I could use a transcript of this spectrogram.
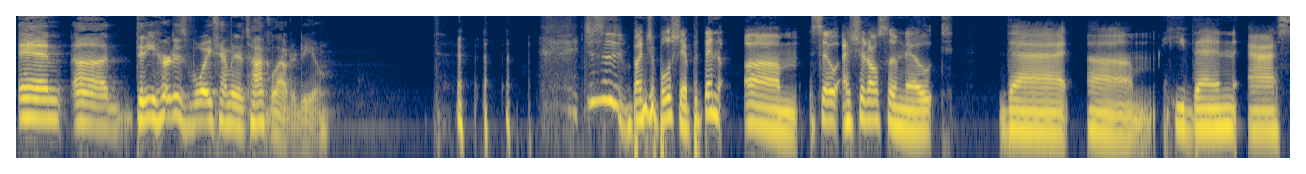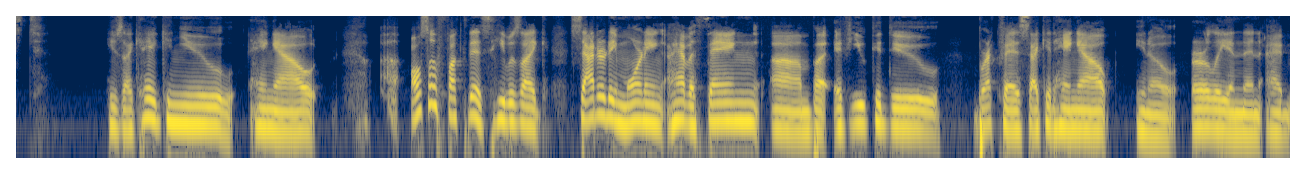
And uh, did he hurt his voice having to talk louder to you? Just a bunch of bullshit. But then, um, so I should also note that um, he then asked, he was like, "Hey, can you hang out?" Uh, also, fuck this. He was like, "Saturday morning, I have a thing, um, but if you could do breakfast, I could hang out, you know, early, and then I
